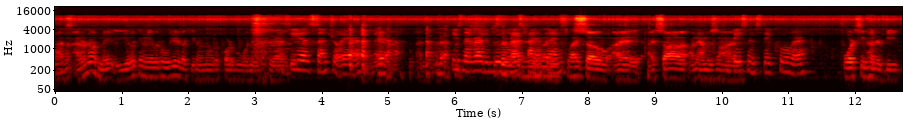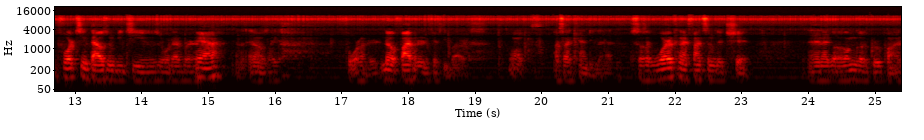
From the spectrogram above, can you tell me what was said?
five- means. I don't know. Maybe you look at me a little weird, like you don't know what a portable one is, right? He has central air. Yeah. I. He's never had to Just Google this kind of thing. like. so I I saw on Amazon Basement stay cooler. fourteen hundred B fourteen thousand BTUs or whatever, Yeah. and I was like, four hundred no five hundred and fifty bucks. Yikes. I was like, I can't do that. So I was like, where can I find some good shit? And then I go, I'm gonna go to Groupon.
